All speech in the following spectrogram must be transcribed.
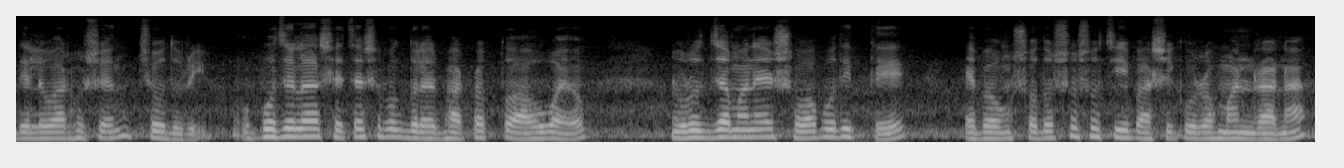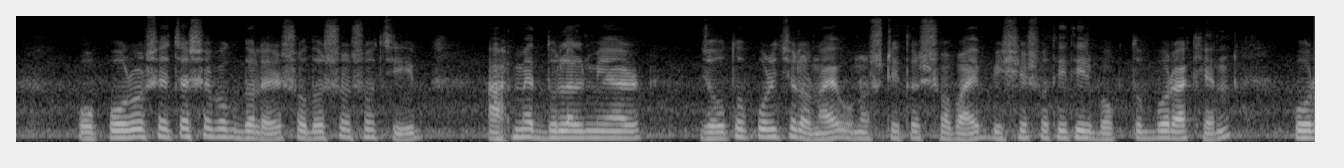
দেলোয়ার হোসেন চৌধুরী। উপজেলা স্বেচ্ছাসেবক দলের ভারপ্রাপ্ত আহ্বায়ক নুরুজ্জামানের সভাপতিত্বে এবং সদস্য সচিব আশিকুর রহমান রানা ও পৌর স্বেচ্ছাসেবক দলের সদস্য সচিব আহমেদ দুলাল মিয়ার যৌথ পরিচালনায় অনুষ্ঠিত সভায় বিশেষ অতিথির বক্তব্য রাখেন পৌর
